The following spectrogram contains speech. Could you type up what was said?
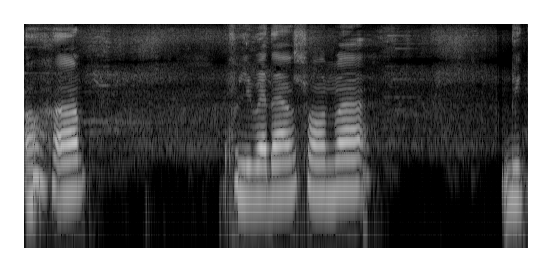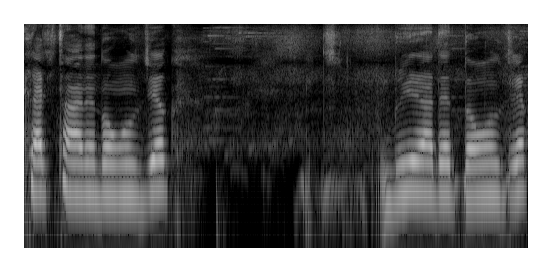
Aha. Kulübeden sonra birkaç tane domuzcuk bir adet domuzcuk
